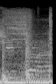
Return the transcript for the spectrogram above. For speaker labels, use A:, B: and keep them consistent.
A: she's fine.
